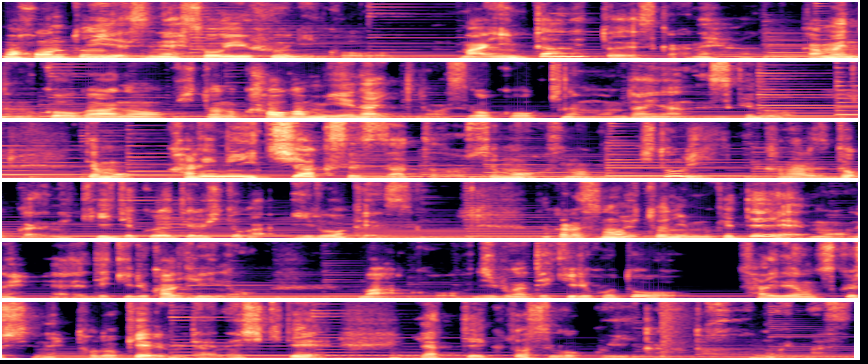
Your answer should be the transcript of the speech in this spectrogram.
まあ、本当にですね、そういうふうにこう、まあインターネットですからね、画面の向こう側の人の顔が見えないっていうのがすごく大きな問題なんですけど、でも仮に1アクセスだったとしても、その1人必ずどっかでね、聞いてくれてる人がいるわけですよ。だからその人に向けて、もうね、できる限りの、まあ、こう自分ができることを最善を尽くしてね、届けるみたいな意識でやっていくとすごくいいかなと思います。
